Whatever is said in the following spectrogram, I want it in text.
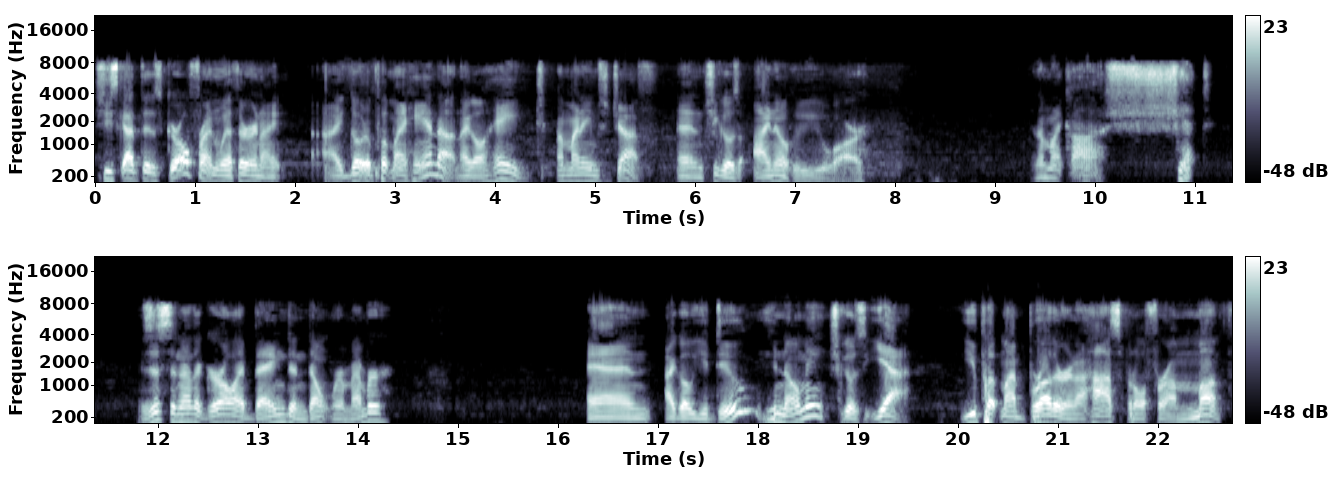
she's got this girlfriend with her, and I I go to put my hand out and I go, hey, uh, my name's Jeff, and she goes, I know who you are. And I'm like, ah, shit. Is this another girl I banged and don't remember? And I go, you do? You know me? She goes, yeah. You put my brother in a hospital for a month,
